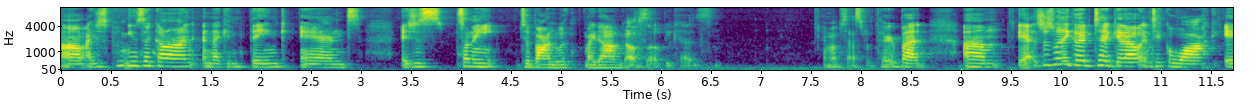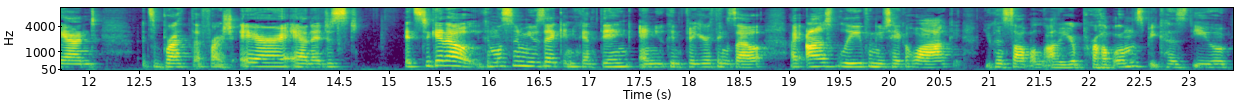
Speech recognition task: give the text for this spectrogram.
Um, I just put music on and I can think, and it's just something to bond with my dog also because I'm obsessed with her. But um, yeah, it's just really good to get out and take a walk, and it's a breath of fresh air, and it just it's to get out. You can listen to music and you can think and you can figure things out. I honestly believe when you take a walk, you can solve a lot of your problems because you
